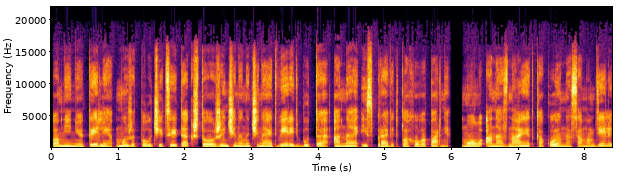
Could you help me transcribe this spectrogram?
По мнению Телли, может получиться и так, что женщина начинает верить, будто она исправит плохого парня. Мол, она знает, какой он на самом деле,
